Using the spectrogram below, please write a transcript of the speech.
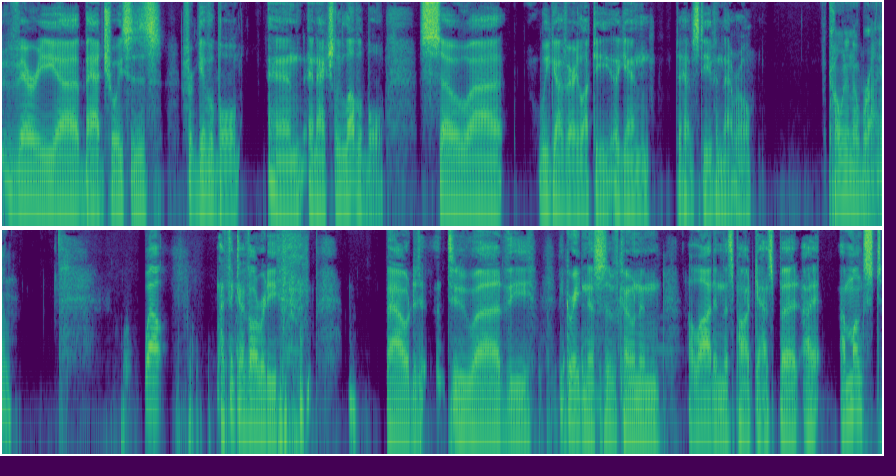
very uh, bad choices forgivable and and actually lovable. So uh, we got very lucky again to have Steve in that role. Conan O'Brien. Well, I think I've already bowed to uh, the the greatness of Conan a lot in this podcast, but I, amongst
